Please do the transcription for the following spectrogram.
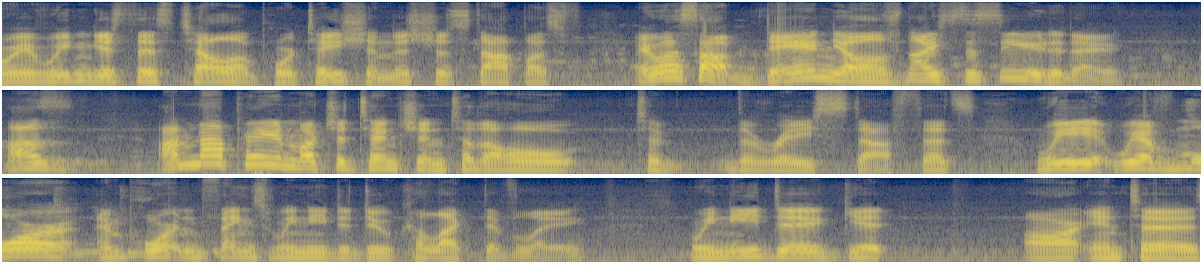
we, we can get this teleportation. This should stop us. Hey, what's up, Daniel? It's nice to see you today. How's... I'm not paying much attention to the whole... to the race stuff. That's... We, we have more important things we need to do collectively. We need to get our into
